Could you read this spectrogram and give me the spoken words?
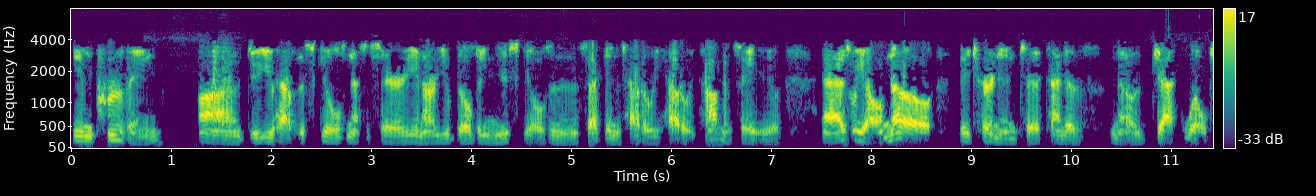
improving uh, do you have the skills necessary, and are you building new skills? And then the second is how do we how do we compensate you? Now, as we all know, they turn into kind of you know Jack Welch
